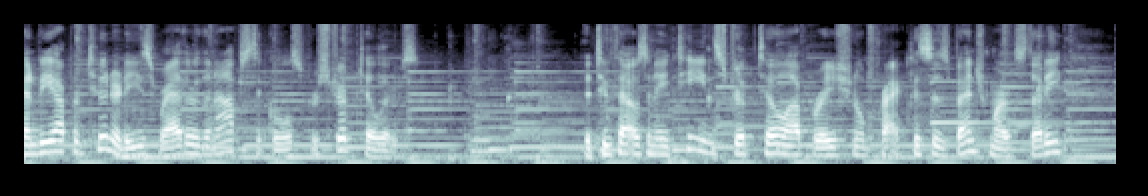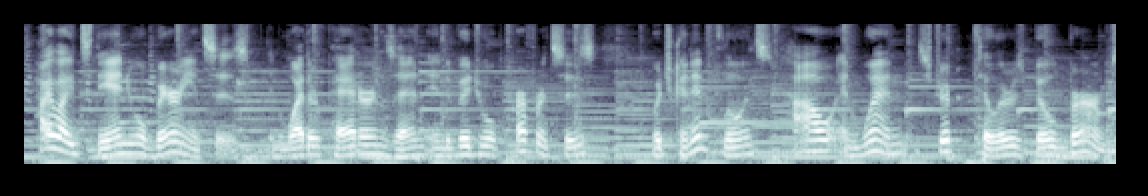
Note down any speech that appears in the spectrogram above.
can be opportunities rather than obstacles for strip tillers. The 2018 Strip Till Operational Practices Benchmark Study highlights the annual variances in weather patterns and individual preferences which can influence how and when strip tillers build berms.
